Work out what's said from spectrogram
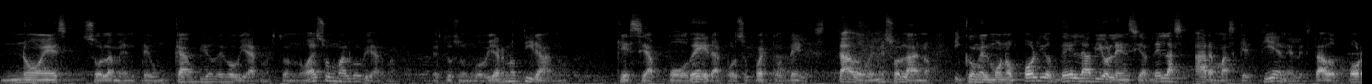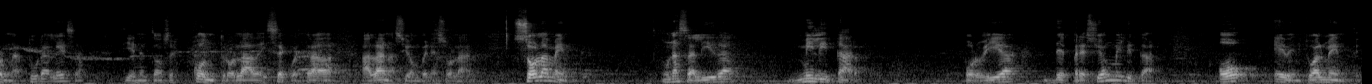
no es solamente un cambio de gobierno, esto no es un mal gobierno, esto es un gobierno tirano que se apodera, por supuesto, del Estado venezolano y con el monopolio de la violencia, de las armas que tiene el Estado por naturaleza, tiene entonces controlada y secuestrada a la nación venezolana. Solamente una salida militar por vía de presión militar o eventualmente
